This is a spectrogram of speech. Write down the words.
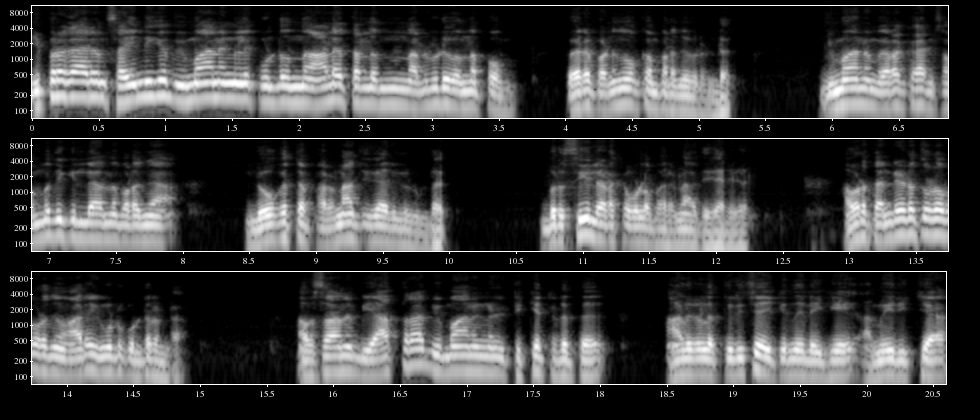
ഇപ്രകാരം സൈനിക വിമാനങ്ങളിൽ കൊണ്ടുവന്ന് ആളെ തള്ളുന്ന നടപടി വന്നപ്പം വേറെ പണി നോക്കാൻ പറഞ്ഞവരുണ്ട്. വിമാനം ഇറക്കാൻ സമ്മതിക്കില്ല എന്ന് പറഞ്ഞ ലോകത്തെ ഭരണാധികാരികളുണ്ട്. ബ്രസീൽ അടക്കമുള്ള ഭരണാധികാരികൾ. അവർ തന്റെ ഇടത്തോടെ പറഞ്ഞു ആരെയും ഇങ്ങോട്ട് കൊണ്ടുവരണ്ട? അവസാനം യാത്രാ വിമാനങ്ങൾ ടിക്കറ്റ് എടുത്ത് ആളുകളെ തിരിച്ചയക്കുന്നതിലേക്ക് അമേരിക്ക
